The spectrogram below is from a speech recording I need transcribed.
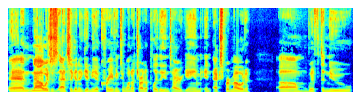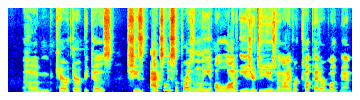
And now it's just actually going to give me a craving to want to try to play the entire game in expert mode um, with the new um, character because she's actually surprisingly a lot easier to use than either Cuphead or Mugman.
